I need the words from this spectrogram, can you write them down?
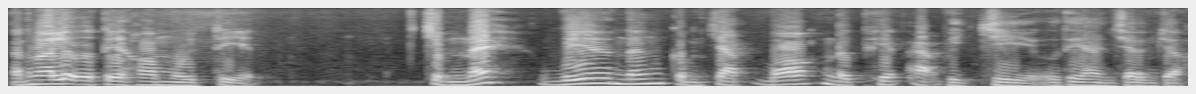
អាត្មាលើកឧទាហរណ៍មួយទៀត ចំណេះវានឹងកំចាត់បងនៅភាពអវិជ្ជាឧទាហរណ៍អញ្ចឹងចុះ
